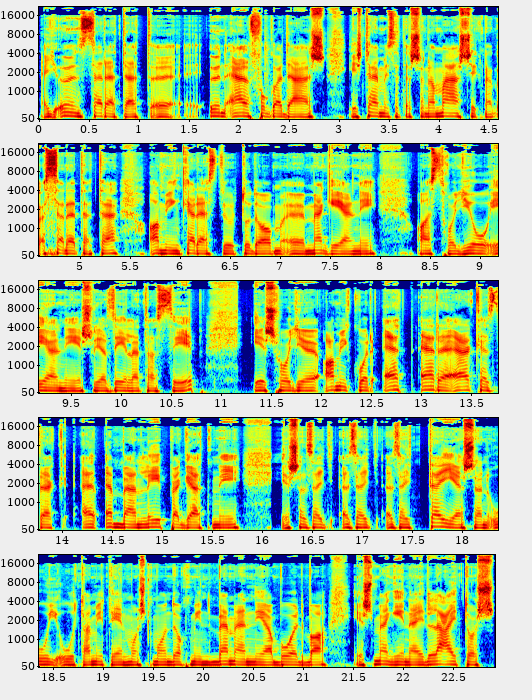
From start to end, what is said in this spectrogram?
egy önszeretet, önelfogadás, és természetesen a másiknak a szeretete, amin keresztül tudom megélni azt, hogy jó élni, és hogy az élet az szép, és hogy amikor et, erre elkezdek e, ebben lépegetni, és ez egy, ez, egy, ez egy teljesen új út, amit én most mondok, mint bemenni a boltba, és megint egy lájtos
